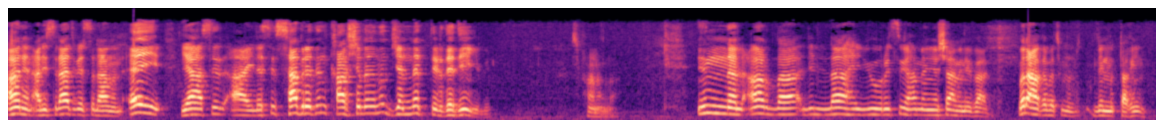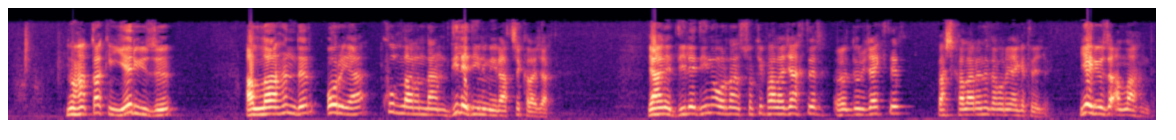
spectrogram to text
Aynen Aleyhisselatü Vesselam'ın ey Yasir ailesi sabredin karşılığınız cennettir dediği gibi. Subhanallah. İnnel arda lillahi yurisuha men yeşâ min ibâd. Vel âkıbetu lil muttaqîn. Muhakkak yeryüzü Allah'ındır. Oraya kullarından dilediğini mirasçı kılacaktır. Yani dilediğini oradan sokup alacaktır, öldürecektir. Başkalarını da oraya getirecek. Yeryüzü Allah'ındır.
